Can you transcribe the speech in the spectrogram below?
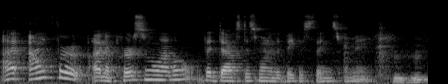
I, I for on a personal level, the dust is one of the biggest things for me. Mm-hmm.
